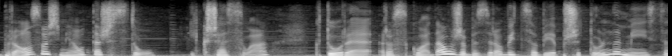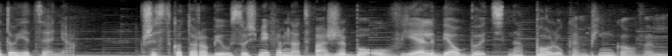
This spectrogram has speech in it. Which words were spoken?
Brązuś miał też stół i krzesła, które rozkładał, żeby zrobić sobie przytulne miejsce do jedzenia. Wszystko to robił z uśmiechem na twarzy, bo uwielbiał być na polu kempingowym.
